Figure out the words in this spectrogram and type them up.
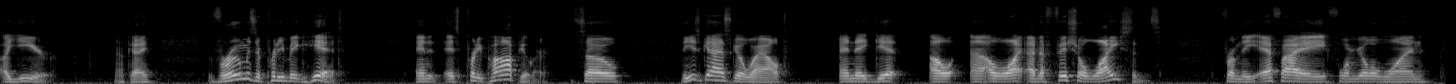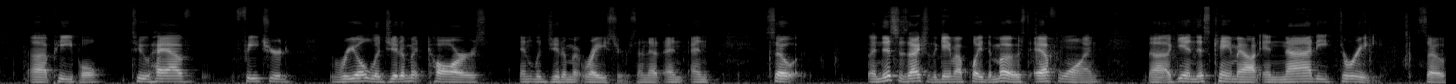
a year. Okay, Vroom is a pretty big hit, and it's, it's pretty popular. So these guys go out and they get a, a, li- an official license from the FIA Formula One uh, people to have featured real legitimate cars and legitimate racers, and that and and so and this is actually the game I played the most, F1. Uh, again, this came out in '93, so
